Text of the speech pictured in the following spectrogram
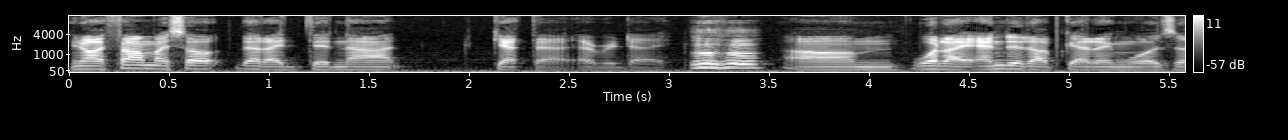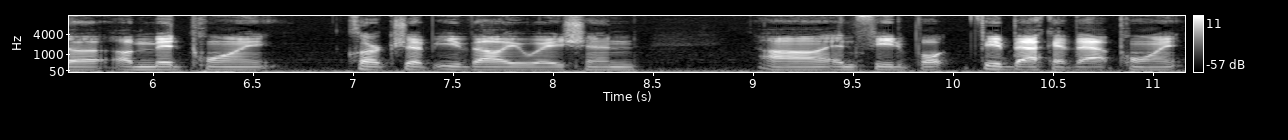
you know, I found myself that I did not get that every day. Mm-hmm. Um, what I ended up getting was a, a midpoint clerkship evaluation uh, and feed, feedback at that point,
